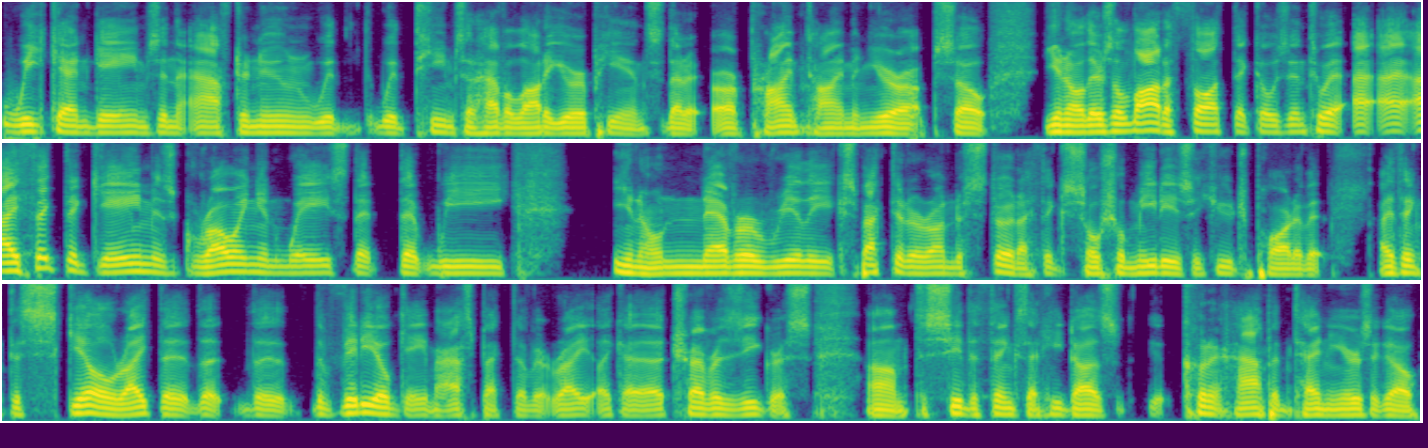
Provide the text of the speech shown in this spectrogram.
weekend games in the afternoon with with teams that have a lot of Europeans that are prime time in Europe. So you know, there's a lot of thought that goes into it. I, I think the game is growing in ways that that we you know never really expected or understood. I think social media is a huge part of it. I think the skill right the the the, the video game aspect of it right like a, a trevor zegras um, to see the things that he does couldn't happen 10 years ago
